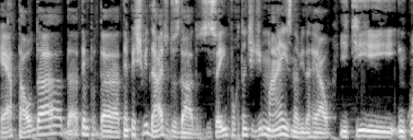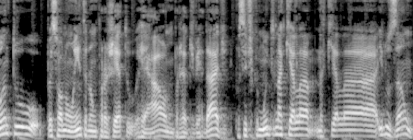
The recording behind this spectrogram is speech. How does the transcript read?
é a tal da, da, tempo, da tempestividade dos dados. Isso é importante demais na vida real. E que enquanto o pessoal não entra num projeto real, num projeto de verdade, você fica muito naquela, naquela ilusão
